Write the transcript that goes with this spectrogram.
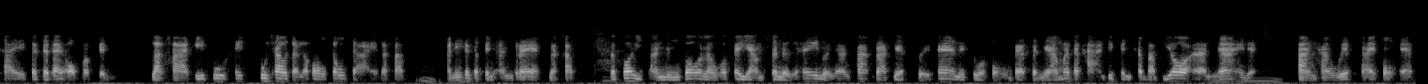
ใช้ ก็จะได้ออกมาเป็นราคาที่ผู้ให้ผู้เช่าแต่ละห้องต้องจ่ายนะครับอืมอันนี้ก็จะเป็นอันแรกนะครับค่ะแล้วก็อีกอันหนึงก็เราก็พยายามเสนอให้หน่วยงานภาครัฐเนี่ยเผยแพร่ในตัวของแบบสัญญามาตรฐานที่เป็นฉบับย่ออ่านง่ายเนี่ยอืมผ่านทางเว็บไซต์ของแอป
